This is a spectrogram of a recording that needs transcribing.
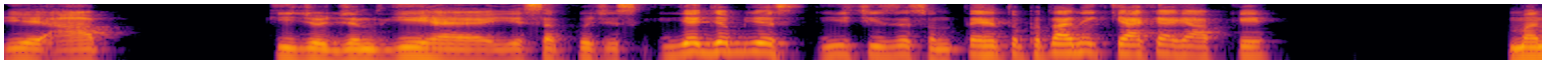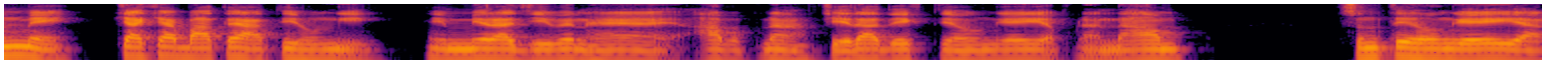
ये आप की जो ज़िंदगी है, ये सब कुछ इस, ये जब ये ये चीज़ें सुनते हैं तो पता नहीं क्या क्या आपके मन में क्या क्या बातें आती होंगी, ये मेरा जीवन है, आप अपना चेहरा देखते होंगे या अपना नाम सुनते होंगे या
